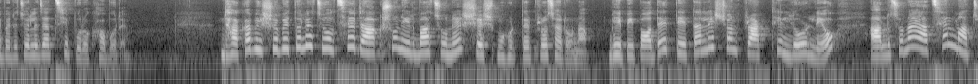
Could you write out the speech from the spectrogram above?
এবারে চলে যাচ্ছি পুরো খবরে। ঢাকা বিশ্ববিদ্যালয়ে চলছে ডাকসু নির্বাচনের শেষ মুহূর্তের প্রচারণা। ভিপি পদে তেতাল্লিশ জন প্রার্থী লড়লেও আলোচনায় আছেন মাত্র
